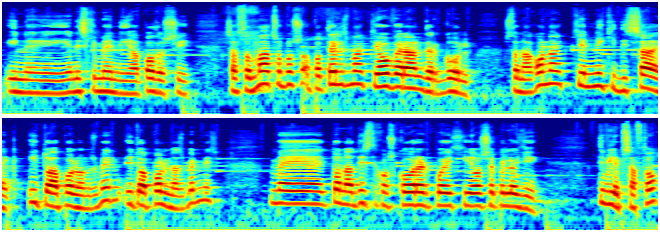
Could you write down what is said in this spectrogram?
είναι η ενισχυμένη απόδοση σε αυτό το match, όπως αποτέλεσμα και over-under goal στον αγώνα και νίκη της ΑΕΚ ή το Απόλλωνα Σμύρνης με τον αντίστοιχο σκόρερ που έχει ως επιλογή. Τι βλέπεις αυτό;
